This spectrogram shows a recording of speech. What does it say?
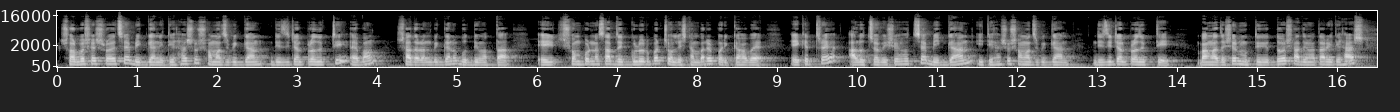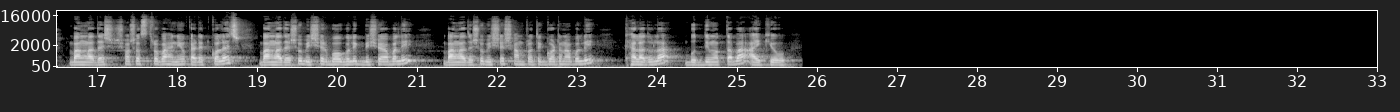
সর্বশেষ রয়েছে বিজ্ঞান, ইতিহাস ও সমাজবিজ্ঞান, ডিজিটাল প্রযুক্তি এবং সাধারণ বিজ্ঞান ও বুদ্ধিমত্তা। এই সম্পূর্ণ সাবজেক্টগুলোর উপর চল্লিশ নম্বরের পরীক্ষা হবে। এই ক্ষেত্রে আলোচ্য বিষয় হচ্ছে বিজ্ঞান, ইতিহাস ও সমাজবিজ্ঞান, ডিজিটাল প্রযুক্তি। বাংলাদেশের মুক্তিযুদ্ধ, স্বাধীনতার ইতিহাস, বাংলাদেশ সশস্ত্র বাহিনী ও ক্যাডেট কলেজ, বাংলাদেশ ও বিশ্বের ভৌগোলিক বিষয়াবলী, বাংলাদেশ ও বিশ্বের সাম্প্রতিক ঘটনাবলী, খেলাধুলা, বুদ্ধিমত্তা বা আইকিউ।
